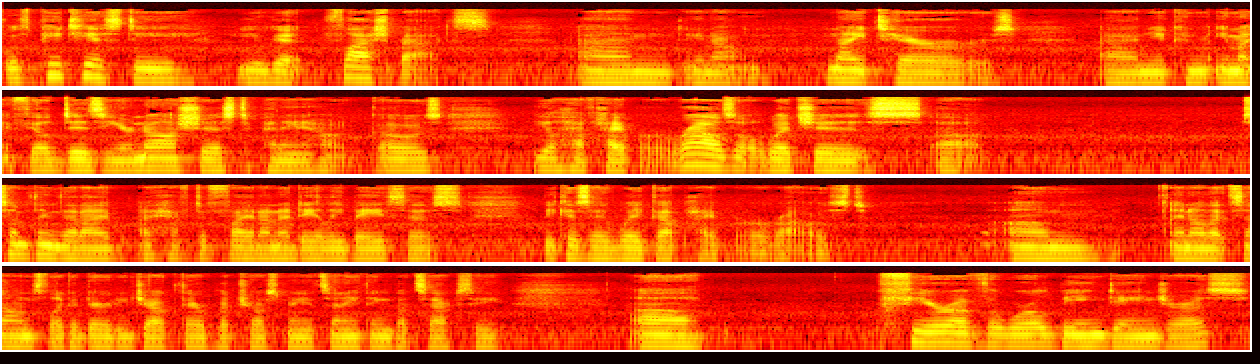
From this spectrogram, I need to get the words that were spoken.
with PTSD, you get flashbacks and you know night terrors, and you can you might feel dizzy or nauseous depending on how it goes. You'll have hyperarousal, which is uh, something that I, I have to fight on a daily basis because I wake up hyper aroused. Um, I know that sounds like a dirty joke there, but trust me, it's anything but sexy. Uh, fear of the world being dangerous,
